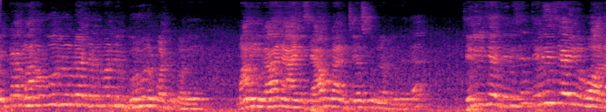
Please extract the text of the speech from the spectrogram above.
ఇక్కడ మన ఊర్లో ఉండేటటువంటి గురువులు పట్టుకొని మనం కానీ ఆయన సేవ కానీ చేసుకున్నట్లయితే తెలియజే తెలిసి తెలియజేయని బోధ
